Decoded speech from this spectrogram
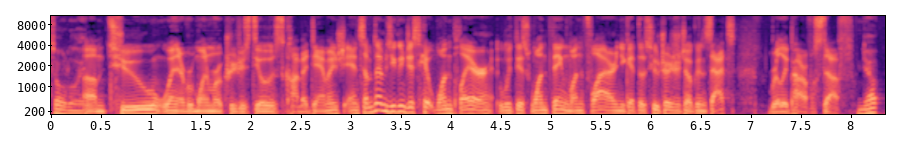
Totally. Um, two, whenever one more creatures deals combat damage, and sometimes you can just hit one player with this one thing, one flyer, and you get those two treasure tokens. That's really powerful stuff. Yep.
